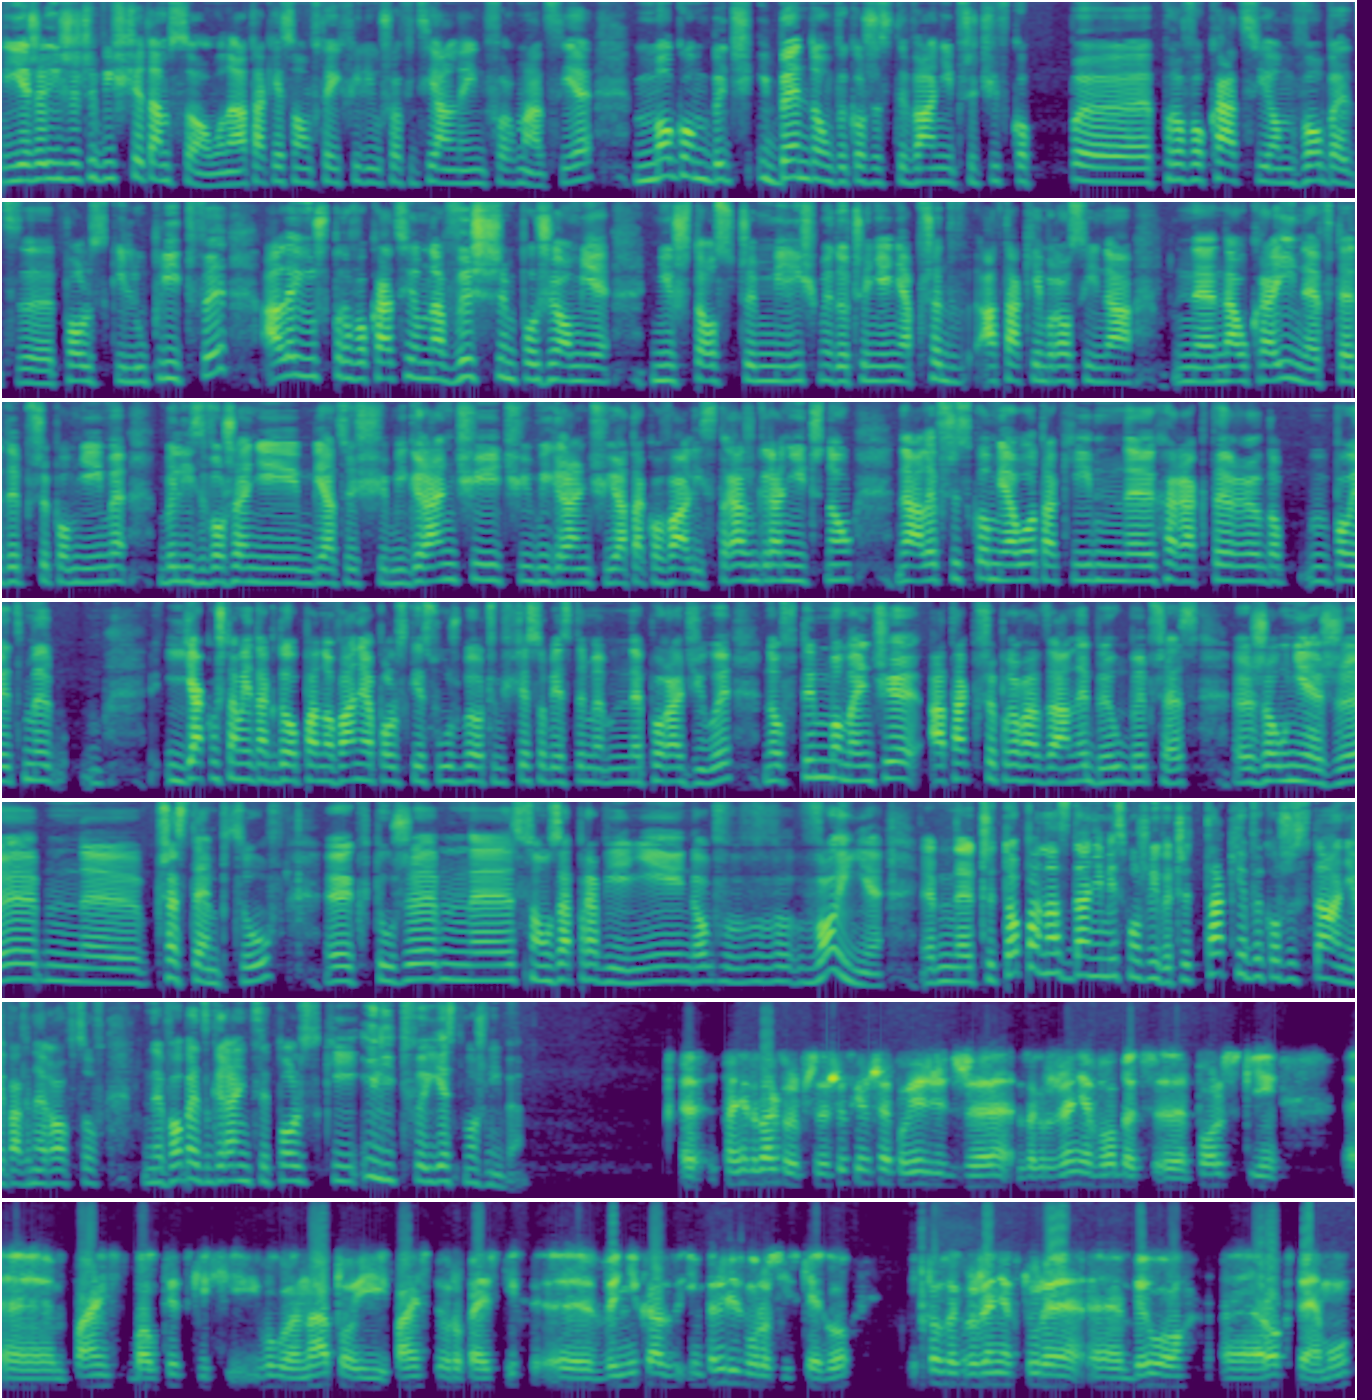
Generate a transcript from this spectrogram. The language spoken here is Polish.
jeżeli rzeczywiście tam są, no a takie są w tej chwili już oficjalne informacje, mogą być i będą wykorzystywani przeciwko E, prowokacją wobec e, Polski lub Litwy, ale już prowokacją na wyższym poziomie niż to, z czym mieliśmy do czynienia przed atakiem Rosji na, na Ukrainę. Wtedy, przypomnijmy, byli zwożeni jacyś migranci, ci migranci atakowali Straż Graniczną, no ale wszystko miało taki charakter, no, powiedzmy, jakoś tam jednak do opanowania polskie służby oczywiście sobie z tym poradziły. No w tym momencie atak przeprowadzany byłby przez żołnierzy, przestępców, y, którzy są zaprawieni no, w, w wojnie. Czy to Pana zdaniem jest możliwe? Czy takie wykorzystanie Wagnerowców wobec granicy Polski i Litwy jest możliwe? E, panie redaktorze, przede wszystkim trzeba powiedzieć, że zagrożenie wobec e, Polski E, państw bałtyckich i w ogóle NATO i państw europejskich e, wynika z imperializmu rosyjskiego i to zagrożenie, które e, było rok temu,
